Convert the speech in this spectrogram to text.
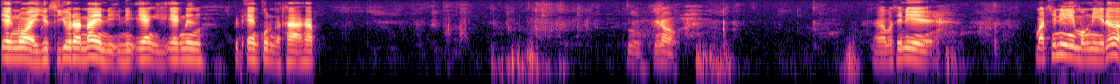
แองน้อยอยู่สิอยู่ด้านในนี่นี่แองอีกแองหนึ่งเป็นแองก้นกระทะครับนี่พี่น้องเออมาที่นี่มาที่นี่มองนี้เด้อ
